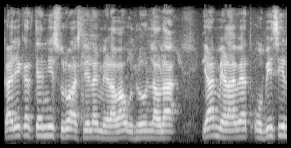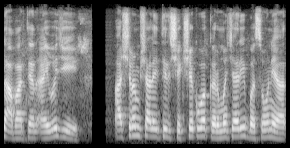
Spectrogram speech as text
कार्यकर्त्यांनी सुरू असलेला मेळावा उधळून लावला. या मेळाव्यात ओबीसी लाभार्थ्यांऐवजी आश्रमशाळेतील शिक्षक व कर्मचारी बसवण्यात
